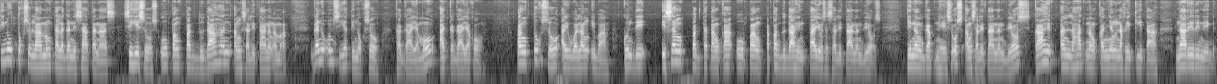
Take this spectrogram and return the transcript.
tinutokso lamang talaga ni Satanas si Jesus upang pagdudahan ang salita ng Ama. Ganoon siya tinukso, kagaya mo at kagaya ko. Ang tukso ay walang iba kundi isang pagtatangka upang papagdudahin tayo sa salita ng Diyos. Tinanggap ni Jesus ang salita ng Diyos kahit ang lahat ng kanyang nakikita, naririnig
